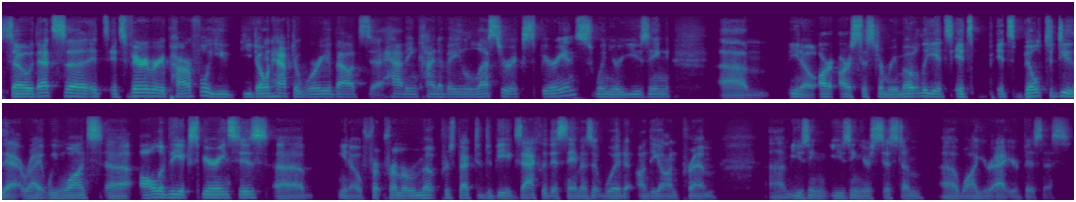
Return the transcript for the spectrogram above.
so that's uh, it's it's very very powerful. You you don't have to worry about uh, having kind of a lesser experience when you're using um, you know our, our system remotely. It's it's it's built to do that, right? We want uh, all of the experiences uh, you know fr- from a remote perspective to be exactly the same as it would on the on-prem um, using using your system uh, while you're at your business.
